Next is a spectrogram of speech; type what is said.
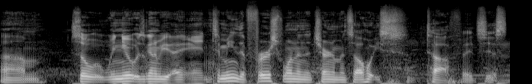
um, so we knew it was going to be. And to me, the first one in the tournament's always tough. It's just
